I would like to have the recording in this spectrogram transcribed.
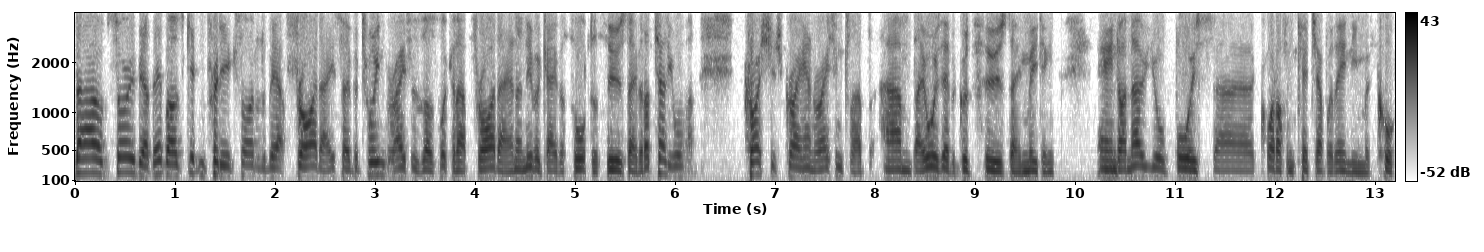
no, I'm sorry about that, but I was getting pretty excited about Friday. So between races, I was looking up Friday, and I never gave a thought to Thursday. But I'll tell you what, Christchurch Greyhound Racing Club, um, they always have a good Thursday meeting. And I know your boys uh, quite often catch up with Andy McCook,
